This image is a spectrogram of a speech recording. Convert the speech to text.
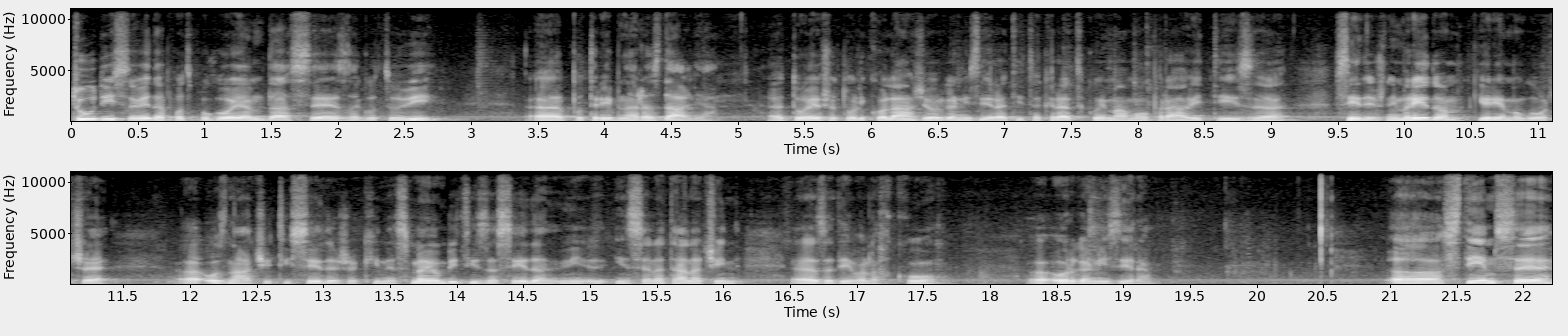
tudi seveda pod pogojem, da se zagotovi potrebna razdalja. To je še toliko lažje organizirati takrat, ko imamo opraviti s sedežnim redom, kjer je mogoče označiti sedeže, ki ne smejo biti zasedeni, in se na ta način zadeva lahko organizira. S tem se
